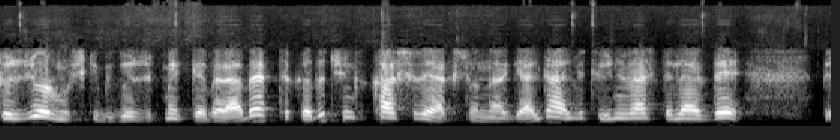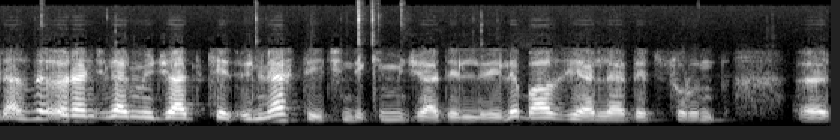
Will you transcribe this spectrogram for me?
çözüyormuş gibi gözükmekle beraber tıkadı. Çünkü karşı reaksiyonlar geldi. Halbuki üniversitelerde biraz da öğrenciler mücadele, üniversite içindeki mücadeleleriyle bazı yerlerde sorun e,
